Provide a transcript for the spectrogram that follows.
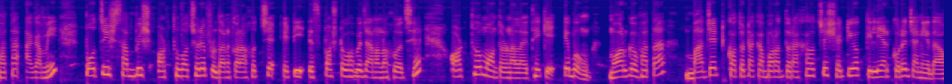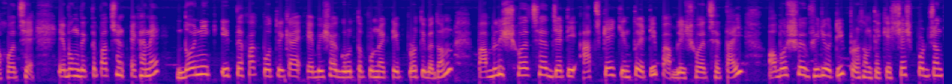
ভাতা আগামী পঁচিশ, ছাব্বিশ অর্থ বছরে প্রদান করা হচ্ছে। এটি স্পষ্টভাবে জানানো হয়েছে। অর্থ মন্ত্রণালয় থেকে এবং মর্গ ভাতা, বাজেট কত টাকা বরাদ্দ রাখা হচ্ছে সেটিও ক্লিয়ার করে জানিয়ে দেওয়া হয়েছে। এবং দেখতে পাচ্ছেন এখানে দৈনিক ইত্তেফাক পত্রিকায় এ বিষয়ে গুরুত্বপূর্ণ একটি প্রতিবেদন পাবলিশ হয়েছে, যেটি আজকেই কিন্তু এটি পাবলিশ হয়েছে। তাই অবশ্যই ভিডিওটি প্রথম থেকে শেষ পর্যন্ত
